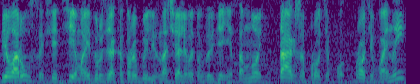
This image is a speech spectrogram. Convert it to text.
белорусы, все те мои друзья, которые были изначально в этом заведении со мной, также против, против войны.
